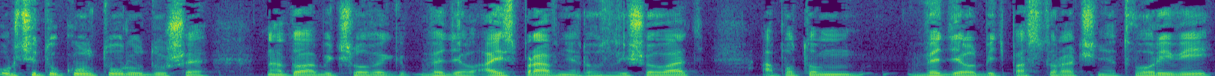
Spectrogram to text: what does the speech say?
určitú kultúru duše na to, aby človek vedel aj správne rozlišovať a potom vedel byť pastoračne tvorivý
